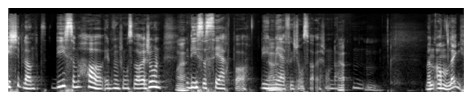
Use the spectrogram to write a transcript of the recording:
Ikke blant de som har en funksjonsvariasjon, men de som ser på de Ja. med funksjonsvariasjon. Da. Ja. Mm. Men anlegg,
